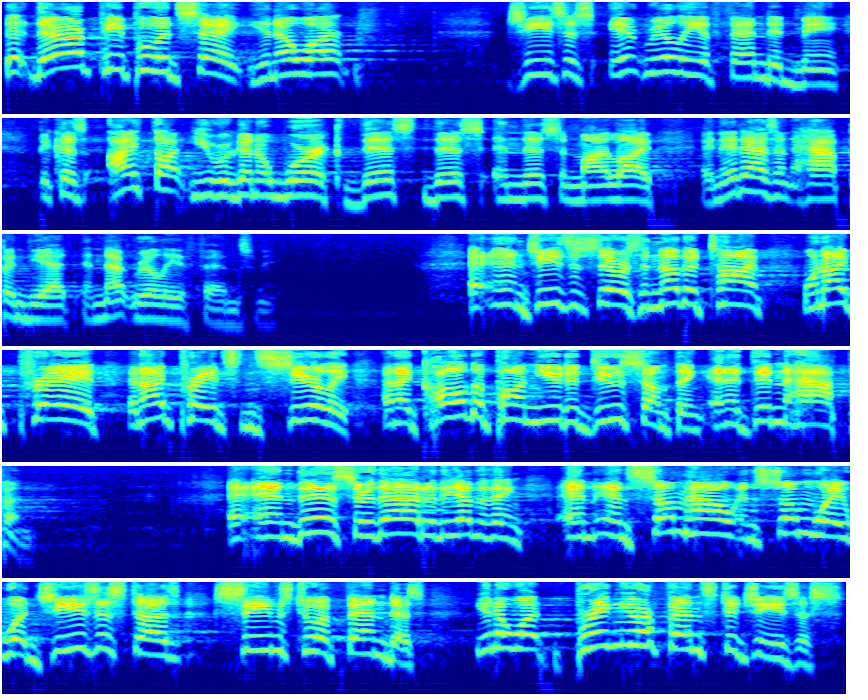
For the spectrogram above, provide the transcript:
There are people who would say, you know what? Jesus, it really offended me because I thought you were going to work this, this, and this in my life, and it hasn't happened yet, and that really offends me. And Jesus, there was another time when I prayed, and I prayed sincerely, and I called upon you to do something, and it didn't happen and this or that or the other thing. And, and somehow, in some way, what Jesus does seems to offend us. You know what? Bring your offense to Jesus.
